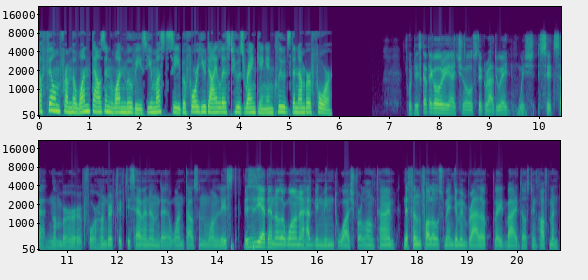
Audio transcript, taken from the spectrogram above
A film from the 1001 movies you must see before you die list whose ranking includes the number 4. For this category, I chose The Graduate, which sits at number 457 on the 1001 list. This is yet another one I had been meaning to watch for a long time. The film follows Benjamin Braddock, played by Dustin Hoffman,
